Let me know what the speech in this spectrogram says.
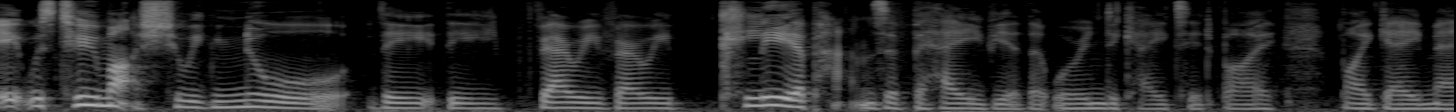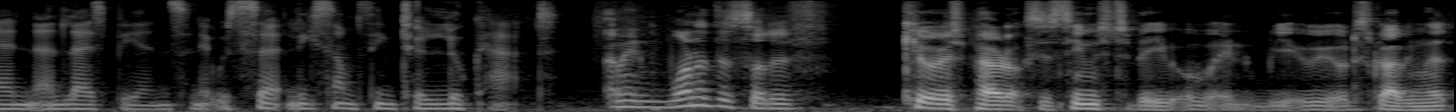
it was too much to ignore the the very very clear patterns of behaviour that were indicated by by gay men and lesbians, and it was certainly something to look at. I mean, one of the sort of curious paradoxes seems to be uh, you were describing that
